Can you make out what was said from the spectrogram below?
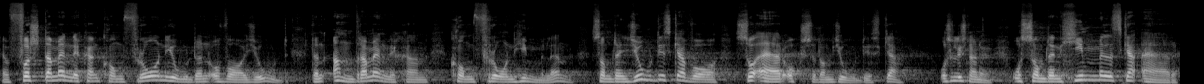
Den första människan kom från jorden och var jord. Den andra människan kom från himlen. Som den jordiska var, så är också de jordiska. Och så lyssna nu. Och som den himmelska är,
